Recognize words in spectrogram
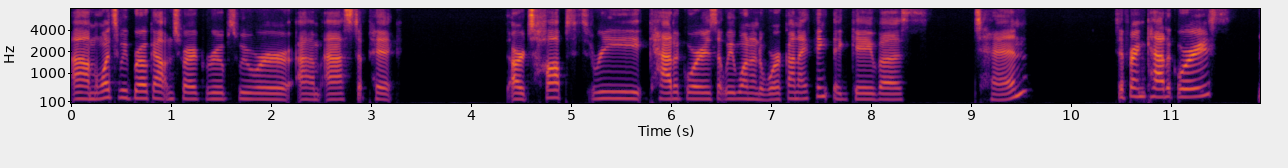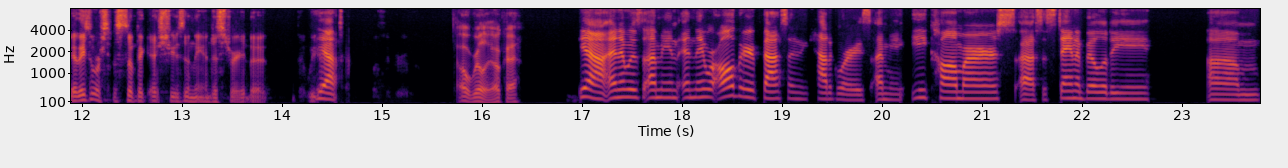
Um, once we broke out into our groups, we were um, asked to pick our top three categories that we wanted to work on. I think they gave us 10 different categories. Yeah, these were specific issues in the industry that, that we Yeah. had to tackle with the group. Oh, really? Okay. Yeah. And it was, I mean, and they were all very fascinating categories. I mean, e commerce, uh, sustainability, um,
